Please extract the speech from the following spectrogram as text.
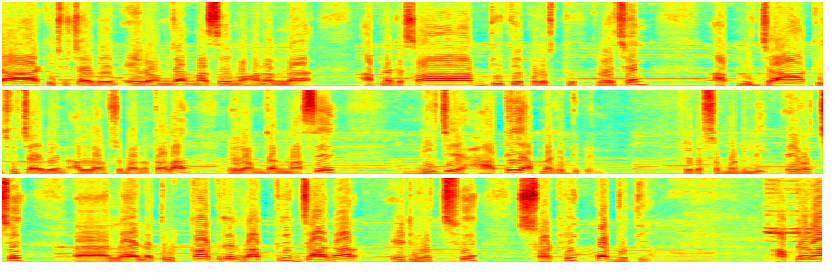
যা কিছু চাইবেন, এই রমজান মাসে মহান আল্লাহ আপনাকে সব দিতে প্রস্তুত রয়েছেন। আপনি যা কিছু চাইবেন, আল্লাহ সুবাহ তালা এই রমজান মাসে নিজে হাতে আপনাকে দিবেন। প্রিয় দর্শক মণ্ডলী, এই হচ্ছে লাইলাতুল কাদরের রাত্রি জাগার, এটি হচ্ছে সঠিক পদ্ধতি। আপনারা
